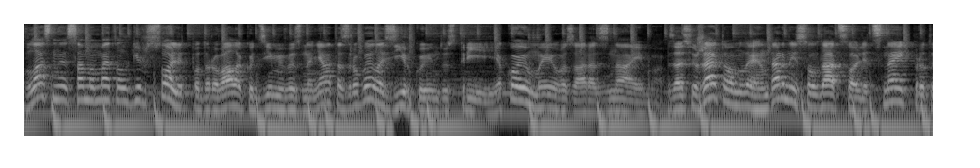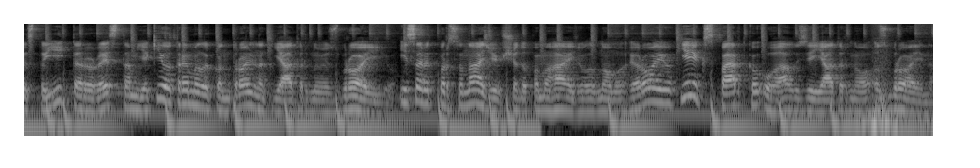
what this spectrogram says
Власне, саме Metal Gear Solid подарувала Кодзімі визнання та зробила зіркою індустрії, якою ми його зараз знаємо. За сюжетом, легендарний солдат Solid Snake протистоїть терористам, які отримали контроль над ядерною зброєю. І серед персонажів, що допомагають головному герою, є експертка у галузі ядерного озброєння,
